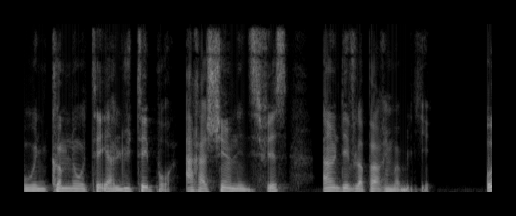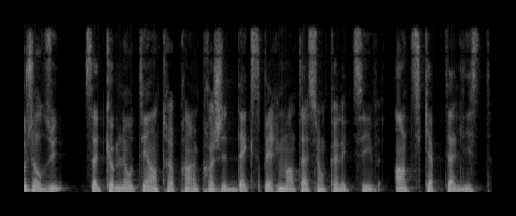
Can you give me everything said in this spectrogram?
où une communauté a lutté pour arracher un édifice à un développeur immobilier. Aujourd'hui, cette communauté entreprend un projet d'expérimentation collective anticapitaliste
